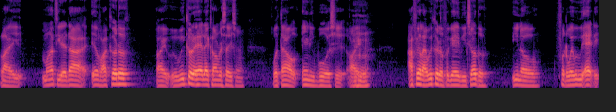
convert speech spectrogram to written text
like Monty that died. If I could have, like we could have had that conversation without any bullshit. Like mm-hmm. I feel like we could have forgave each other you know, for the way we acted.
